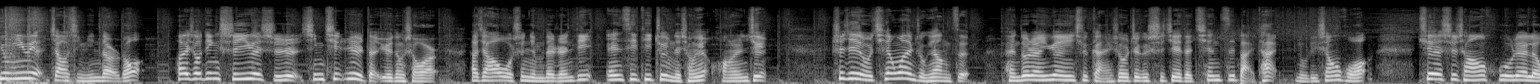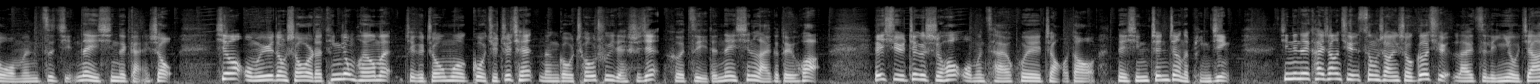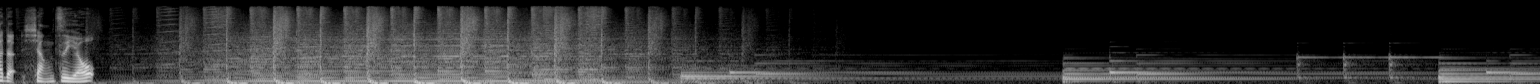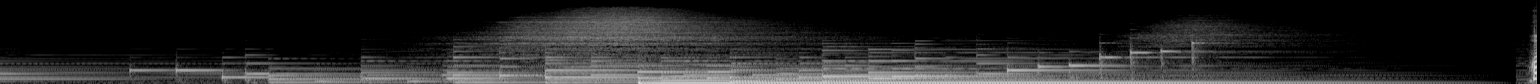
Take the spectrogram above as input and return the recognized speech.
用音乐叫醒您的耳朵，欢迎收听十一月十日星期日的《悦动首尔》。大家好，我是你们的人低 NCT Dream 的成员黄仁俊。世界有千万种样子，很多人愿意去感受这个世界的千姿百态，努力生活，却时常忽略了我们自己内心的感受。希望我们悦动首尔的听众朋友们，这个周末过去之前，能够抽出一点时间和自己的内心来个对话。也许这个时候，我们才会找到内心真正的平静。今天的开场曲送上一首歌曲，来自林宥嘉的《想自由》。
